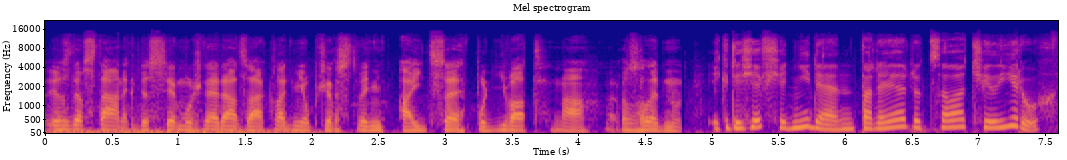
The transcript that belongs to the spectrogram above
Je zde stánek, kde si je možné dát základní občerstvení a jít se podívat na rozhlednu. I když je všední den, tady je docela čilý ruch.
